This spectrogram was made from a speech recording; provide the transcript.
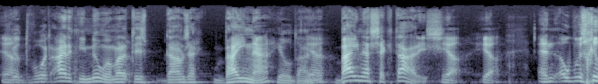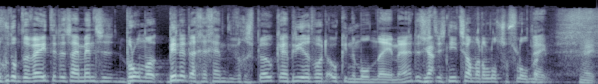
ja. wil het woord eigenlijk niet noemen, maar het is, daarom zeg ik bijna, heel duidelijk, bijna sectarisch. Ja, ja. En ook misschien goed om te weten, er zijn mensen, bronnen binnen de GGM die we gesproken hebben, die dat woord ook in de mond nemen. Hè? Dus het is niet zomaar een losse vlotte. Nee, nee.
